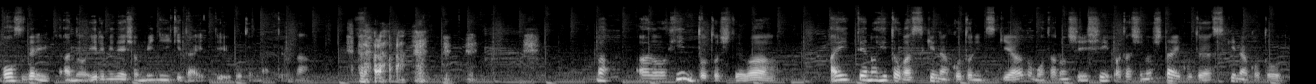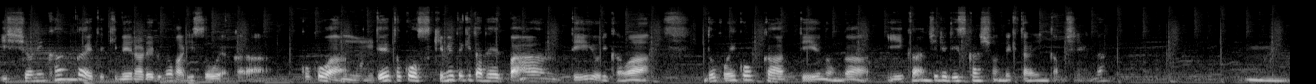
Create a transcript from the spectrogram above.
もうすでにあのイルミネーション見に行きたいっていうことになってるな。まあ、あのヒントとしては相手の人が好きなことに付き合うのも楽しいし私のしたいことや好きなことを一緒に考えて決められるのが理想やからここはうん。デートコース決めてきたでバーンっていうよりかはどこ行こっかっていうのがいい感じでディスカッションできたらいいんかもしれんな。うん、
